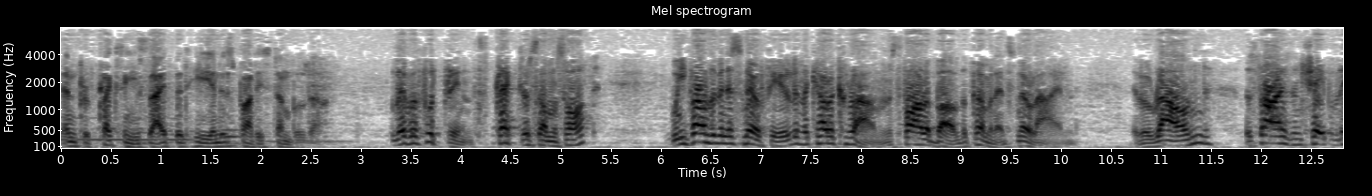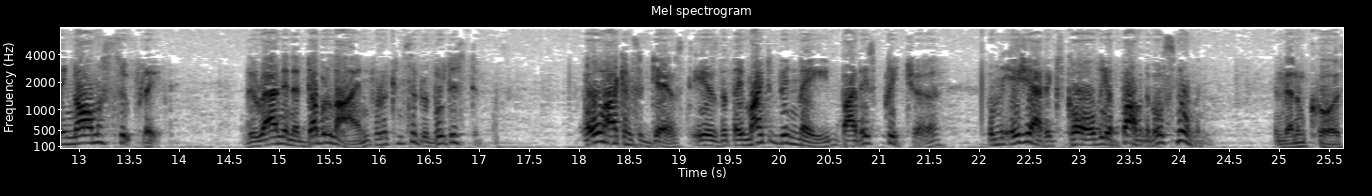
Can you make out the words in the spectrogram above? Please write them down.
and perplexing sight that he and his party stumbled on. There were footprints, tracked of some sort. We found them in a snowfield in the Karakorams, far above the permanent snow line. They were round, the size and shape of an enormous soup plate. They ran in a double line for a considerable distance. All I can suggest is that they might have been made by this creature whom the Asiatics call the abominable snowman. And then, of course,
